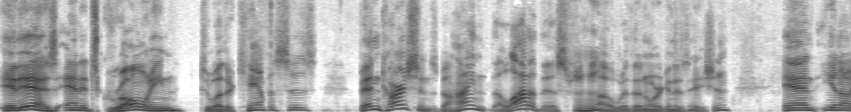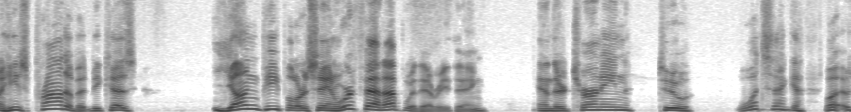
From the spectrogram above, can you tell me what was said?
It is, and it's growing to other campuses. Ben Carson's behind a lot of this uh, with an organization, and you know he's proud of it because young people are saying we're fed up with everything, and they're turning to what's that guy? Well,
